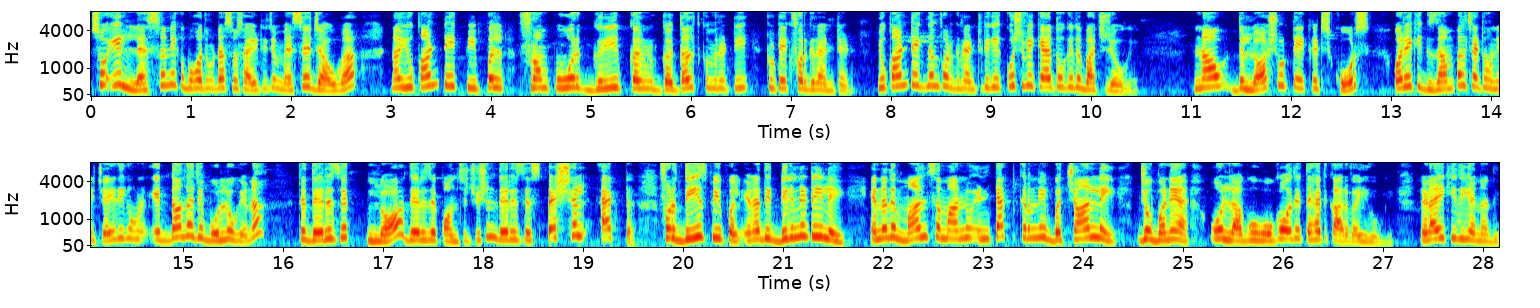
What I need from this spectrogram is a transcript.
ਸੋ ਇਹ ਲੈਸਨ ਇੱਕ ਬਹੁਤ ਵੱਡਾ ਸੋਸਾਇਟੀ 'ਚ ਮੈਸੇਜ ਆਊਗਾ। Now you can't take people from poor ਗਰੀਬ com- ਗ- community to take for granted you can't take them for granted ਕਿ ਕੁਝ ਵੀ ਕਹਿ ਦੋਗੇ ਤੇ ਬਚ ਜਾਓਗੇ। Now the law should take its course ਔਰ ਇੱਕ ਐਗਜ਼ਾਮਪਲ ਸੈੱਟ ਹੋਣੀ ਚਾਹੀਦੀ ਕਿ ਹੁਣ ਇਦਾਂ ਦਾ ਜੇ ਬੋਲੋਗੇ ਨਾ ਤੇ there is a law there is a constitution there is a special act for these people ਇਹਨਾਂ ਦੀ ਡਿਗਨਿਟੀ ਲਈ ਇਹਨਾਂ ਦੇ ਮਾਨ ਸਨਮਾਨ ਨੂੰ ਇੰਟੈਕਟ ਕਰਨ ਲਈ ਬਚਾਉਣ ਲਈ ਜੋ ਬਣਿਆ ਉਹ ਲਾਗੂ ਹੋਗਾ ਉਹਦੇ ਤਹਿਤ ਕਾਰਵਾਈ ਹੋਊਗੀ। ਲੜਾਈ ਕਿਹਦੀ ਹੈ ਇਹਨਾਂ ਦੀ?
